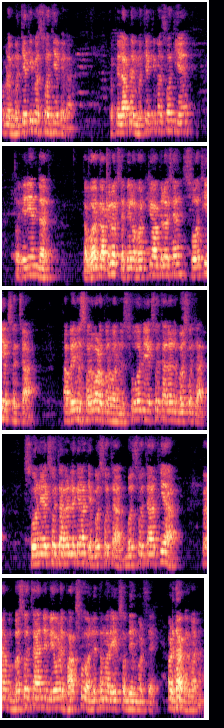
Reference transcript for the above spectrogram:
આપણે મધ્ય કિંમત શોધીએ પહેલા. તો પહેલા આપણે મધ્ય કિંમત શોધીએ, તો એની અંદર તો વર્ગ આપેલો છે પેલો વર્ગ કયો આપેલો છે? સો થી 104 આ બેનો સરવાળો કરવાનો 100 ને 104 એટલે 204 સો ને એકસો ચાર એટલે કેટલા થયા? બસો ચાર. બસો ચાર થયા. બરાબર. બસો ચાર ને બે વડે ભાગશો એટલે તમારે એકસો બે મળશે. અડધા કરવાના.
